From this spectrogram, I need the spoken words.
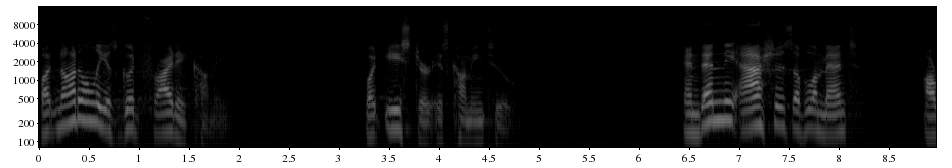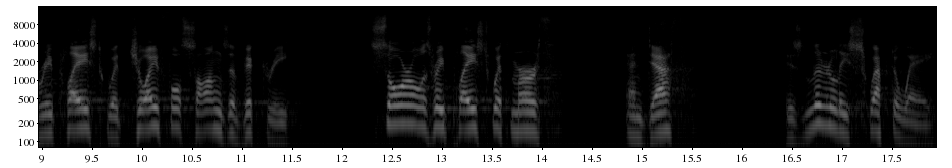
But not only is Good Friday coming, but Easter is coming too. And then the ashes of lament are replaced with joyful songs of victory. Sorrow is replaced with mirth, and death is literally swept away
